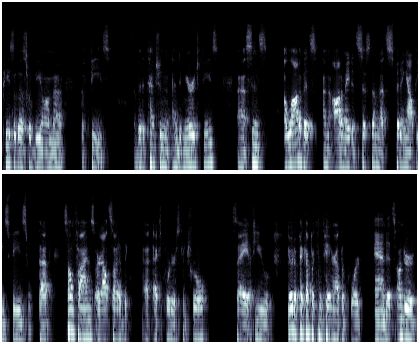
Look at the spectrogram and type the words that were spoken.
piece of this would be on the, the fees, the detention and demurrage fees. Uh, since a lot of it's an automated system that's spitting out these fees that sometimes are outside of the uh, exporter's control. Say if you go to pick up a container at the port and it's under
